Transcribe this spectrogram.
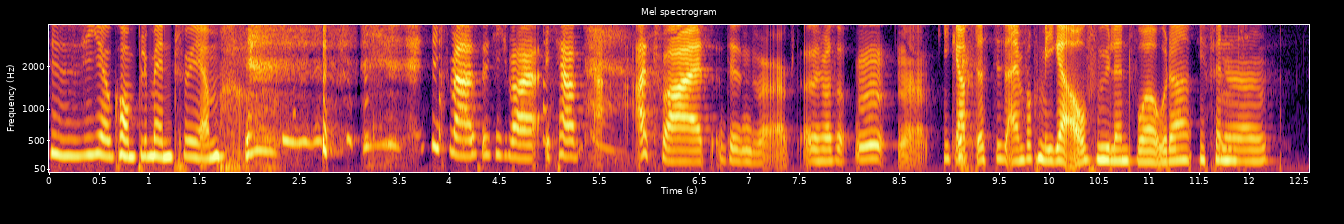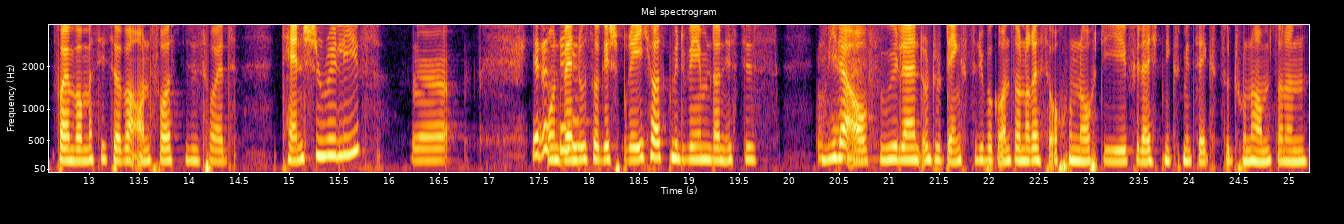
Das ist sicher ein Kompliment für ihn. ich weiß nicht, ich war, ich habe, I tried, didn't work. Also ich war so, mm, na. Ich glaube, dass das einfach mega aufwühlend war, oder? Ich finde, ja. vor allem, wenn man sich selber anfasst, das ist halt Tension Relief. Ja. ja und Ding wenn du so ein Gespräch hast mit wem, dann ist das wieder aufwühlend und du denkst über ganz andere Sachen noch, die vielleicht nichts mit Sex zu tun haben, sondern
